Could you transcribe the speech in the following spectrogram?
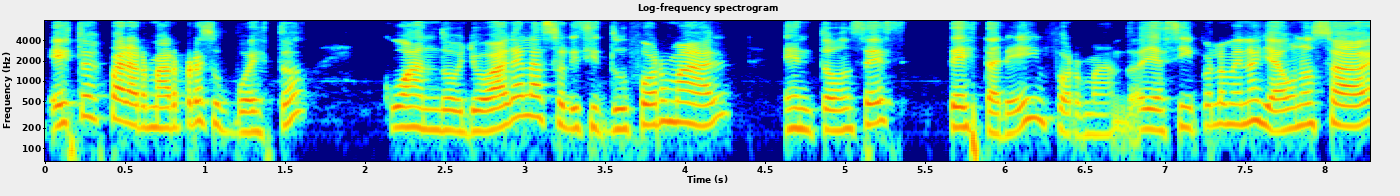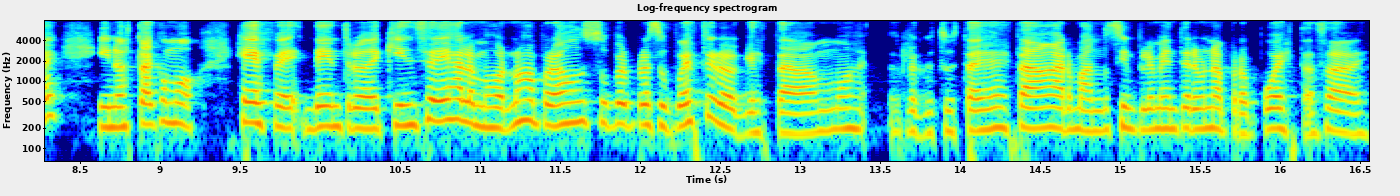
esto es para armar presupuesto. Cuando yo haga la solicitud formal, entonces te estaré informando. Y así por lo menos ya uno sabe y no está como, jefe, dentro de 15 días a lo mejor nos apruebas un súper presupuesto y lo que estábamos, lo que ustedes estaban armando simplemente era una propuesta, ¿sabes?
